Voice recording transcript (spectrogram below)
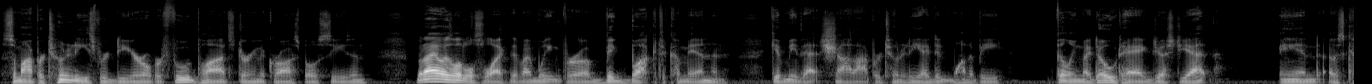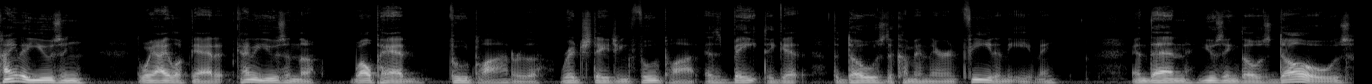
some opportunities for deer over food plots during the crossbow season, but I was a little selective. I'm waiting for a big buck to come in and give me that shot opportunity. I didn't want to be filling my doe tag just yet. And I was kind of using, the way I looked at it, kind of using the well pad food plot or the ridge staging food plot as bait to get the does to come in there and feed in the evening. And then using those does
